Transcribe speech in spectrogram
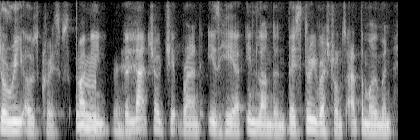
Doritos crisps. I Mm. mean, the nacho chip brand is here in London. There's three restaurants at the moment,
